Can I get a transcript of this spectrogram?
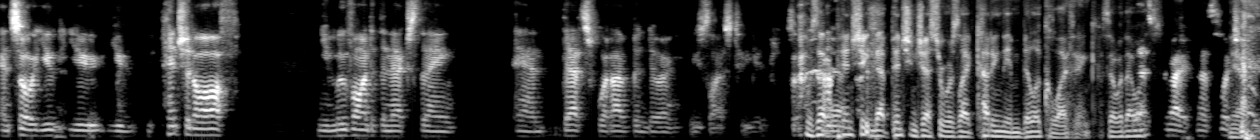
and so you you you pinch it off you move on to the next thing and that's what I've been doing these last two years. So, was that yeah. pinching? That pinching gesture was like cutting the umbilical. I think is that what that was? that's was. Right. That's what yeah. you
